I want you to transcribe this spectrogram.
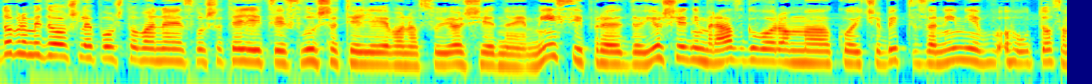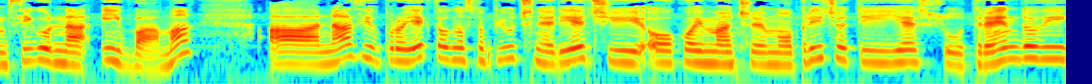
Dobro mi došle, poštovane slušateljice i slušatelji. Evo nas u još jednoj emisiji pred još jednim razgovorom koji će biti zanimljiv, u to sam sigurna i vama a naziv projekta, odnosno ključne riječi o kojima ćemo pričati jesu trendovi,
